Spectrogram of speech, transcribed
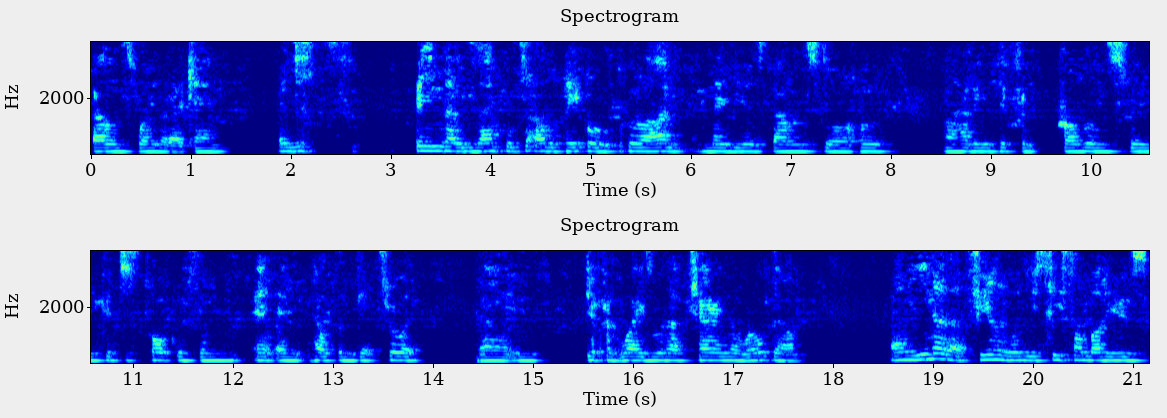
balanced way that I can, and just being that example to other people who aren't maybe as balanced or who are having different problems where you could just talk with them and, and help them get through it uh, in different ways without tearing the world down. And you know that feeling when you see somebody who's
